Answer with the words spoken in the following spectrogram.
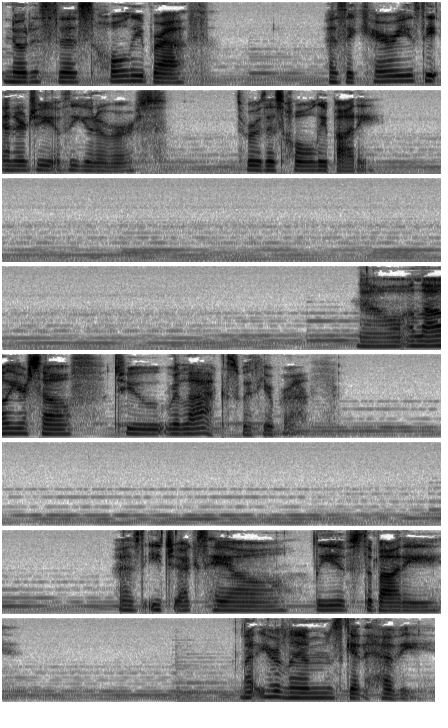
Notice this holy breath as it carries the energy of the universe through this holy body. Now allow yourself to relax with your breath. As each exhale leaves the body, let your limbs get heavy.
